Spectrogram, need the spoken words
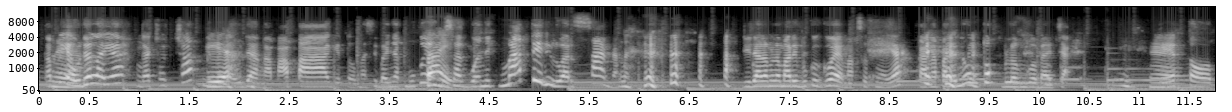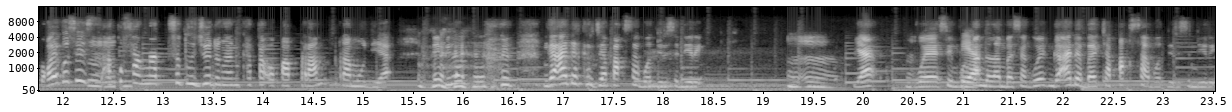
tapi Iya. ya udahlah ya nggak cocok gitu Iya. ya udah nggak apa-apa gitu. Masih banyak buku yang Baik. bisa gue nikmati di luar sana. Di dalam lemari buku gue maksudnya ya karena pada numpuk belum gue baca. Nah, gitu. Pokoknya gue sih Mm-mm. aku sangat setuju dengan kata Opa Pram Pramudia. Dia bilang nggak ada kerja paksa buat diri sendiri. Mm-mm. ya gue simpulkan dalam bahasa gue nggak ada baca paksa buat diri sendiri.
